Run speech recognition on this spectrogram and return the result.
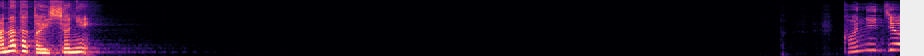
あなたと一緒に。こんにちは。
